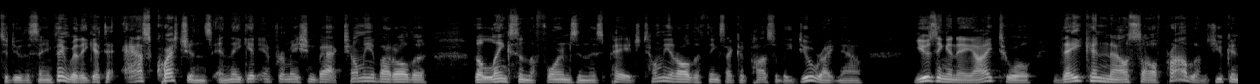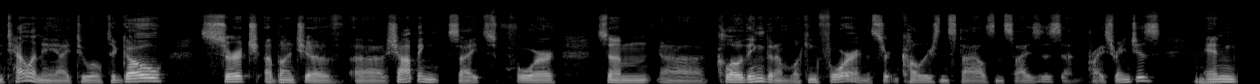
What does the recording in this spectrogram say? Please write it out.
to do the same thing, where they get to ask questions and they get information back. Tell me about all the the links and the forms in this page. Tell me about all the things I could possibly do right now. Using an AI tool, they can now solve problems. You can tell an AI tool to go search a bunch of uh, shopping sites for some uh, clothing that I'm looking for in certain colors and styles and sizes and price ranges, mm-hmm. and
